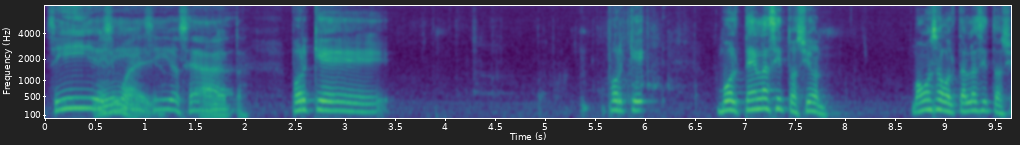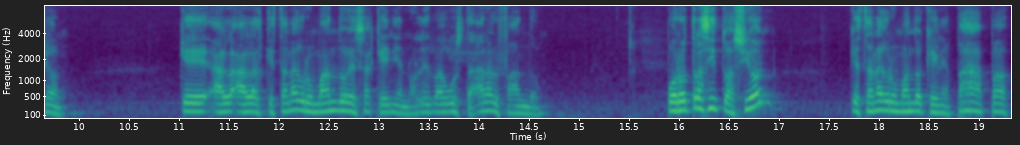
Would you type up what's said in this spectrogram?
sí, Mínimo a ella. sí, o la sea, neta. porque. Porque volteen la situación. Vamos a voltear la situación. Que a, a las que están agrumando esa Kenia no les va a gustar al fandom. por otra situación que están agrumando a Kenia. Pa, pa.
